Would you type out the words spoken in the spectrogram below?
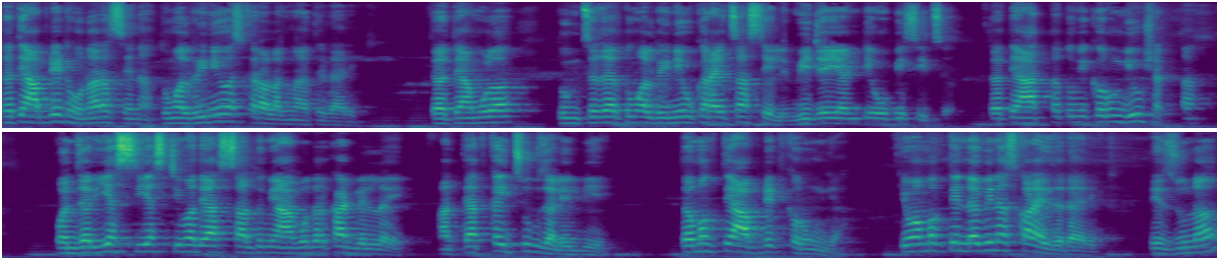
तर ते अपडेट होणारच आहे ना. तुम्हाला रिन्यूअच करावं लागणार ते डायरेक्ट तर त्यामुळं तुमचं जर तुम्हाला रिन्यू करायचं असेल व्हीजे एन टी ओबीसीचं तर ते आता तुम्ही करून घेऊ शकता. पण जर एस सी एस टी मध्ये असाल तुम्ही अगोदर काढलेलं आहे आणि त्यात काही चूक झालेली आहे तर मग ते अपडेट करून घ्या. किंवा मग ते नवीनच काढायचं डायरेक्ट ते जुनं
